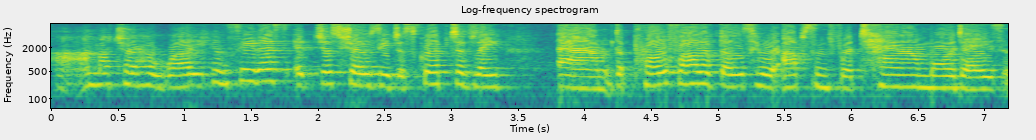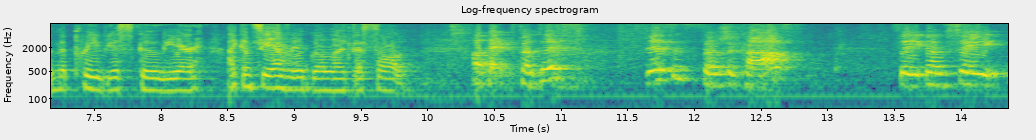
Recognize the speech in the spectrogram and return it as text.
Uh, I'm not sure how well you can see this. It just shows you descriptively um, the profile of those who were absent for 10 or more days in the previous school year. I can see everyone going like this. I'll- okay, so this this is social class. So you can see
